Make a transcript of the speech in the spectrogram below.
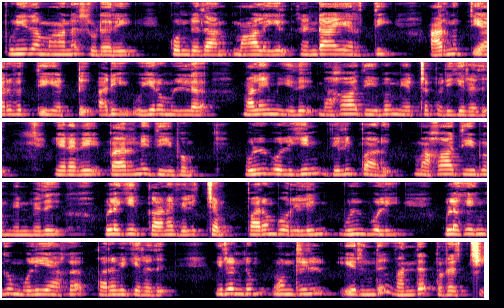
புனிதமான சுடரை கொண்டுதான் மாலையில் ரெண்டாயிரத்தி அறுநூற்றி அறுபத்தி எட்டு அடி உயரமுள்ள மலை மீது மகா தீபம் ஏற்றப்படுகிறது. எனவே பரணி தீபம் உள்வொளியின் வெளிப்பாடு. மகா தீபம் என்பது உலகிற்கான வெளிச்சம். பரம்பொருளின் உள்வொளி உலகெங்கும் ஒளியாக பரவுகிறது. இரண்டும் ஒன்றில் இருந்து வந்த தொடர்ச்சி.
